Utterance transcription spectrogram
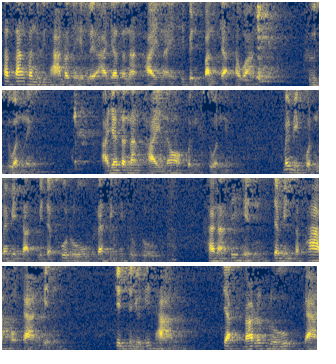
ถ้าตั้งมั่นอยู่ที่ฐานเราจะเห็นเลยอายตนะภายในที่เป็นปัญจทวารคือส่วนหนึ่งอายตนะภายนอกก็อีกส่วนหนึ่ง ไม่มีคนไม่มีสัตว์มีแต่ผู้รู้และสิ่งที่ถูกรู้ ขณะที่เห็นจะมีสภาพของการเห็น จิตจะอยู่ที่ฐาน จะระลึกรู้การ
